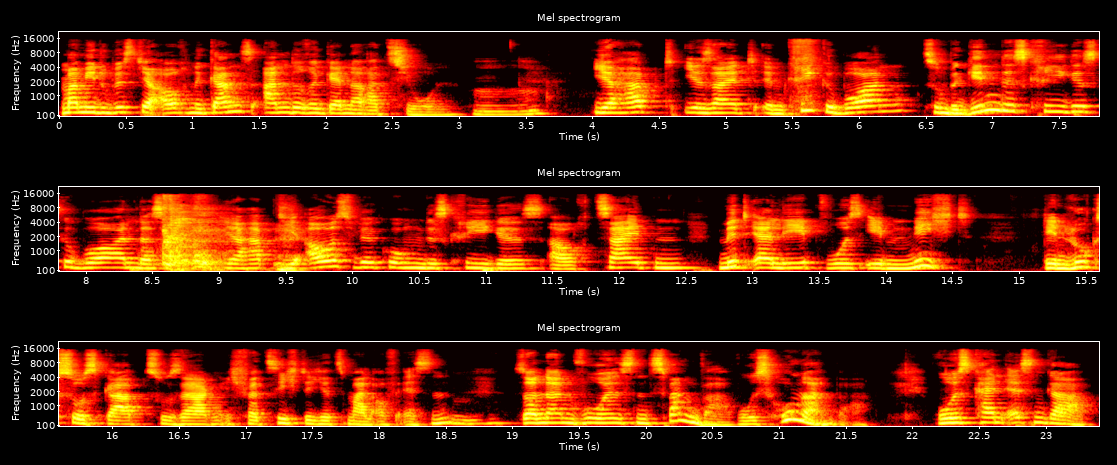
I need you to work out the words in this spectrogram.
Mami, du bist ja auch eine ganz andere Generation. Mhm. Ihr habt, ihr seid im Krieg geboren, zum Beginn des Krieges geboren. Das heißt, ihr habt die Auswirkungen des Krieges, auch Zeiten miterlebt, wo es eben nicht den Luxus gab zu sagen, ich verzichte jetzt mal auf Essen, Mhm. sondern wo es ein Zwang war, wo es Hungern war, wo es kein Essen gab.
